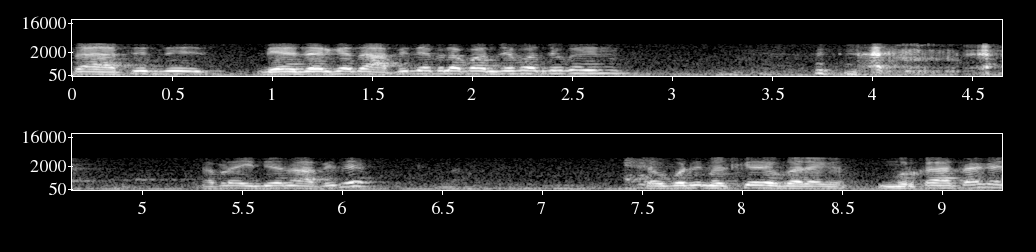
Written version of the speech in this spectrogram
હર્ષિતભાઈ બે હજાર કે આપી દે પેલા પાંચસો પાંચસો કરીને. આપડા ઇન્ડિયન આપી દે. તો ઉપરથી મુશ્કેલીઓ કરે. મૂર્ખા હતા કે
